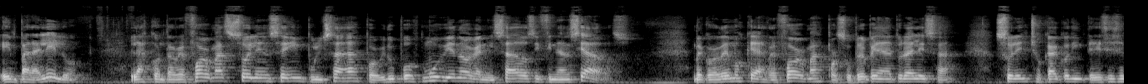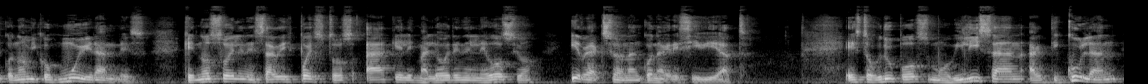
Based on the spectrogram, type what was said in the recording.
En paralelo, las contrarreformas suelen ser impulsadas por grupos muy bien organizados y financiados. Recordemos que las reformas, por su propia naturaleza, suelen chocar con intereses económicos muy grandes, que no suelen estar dispuestos a que les malogren el negocio y reaccionan con agresividad. Estos grupos movilizan, articulan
